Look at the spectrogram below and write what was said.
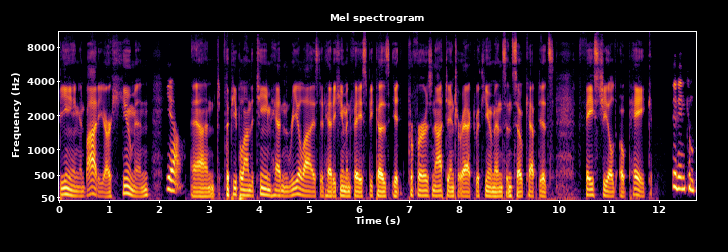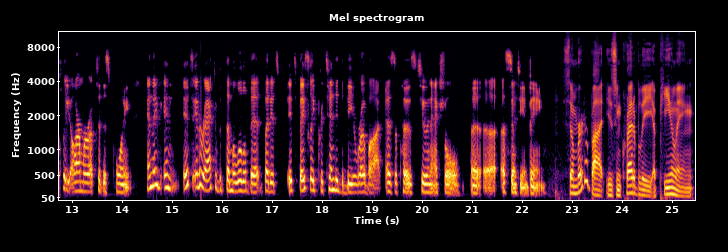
being and body are human. Yeah. And the people on the team hadn't realized it had a human face because it prefers not to interact with humans and so kept its face shield opaque. Been in complete armor up to this point. And they've and it's interacted with them a little bit, but it's it's basically pretended to be a robot as opposed to an actual uh, uh a sentient being. So Murderbot is incredibly appealing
